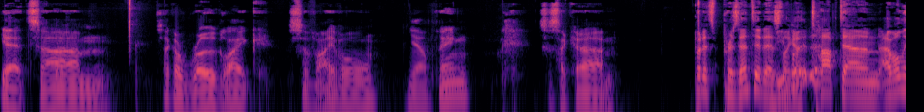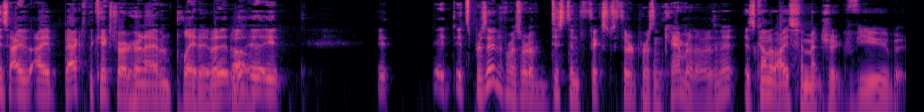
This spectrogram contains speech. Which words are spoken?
Yeah, it's um it's like a roguelike survival Yeah, thing. It's just like um but it's presented as You like a top down. I've only I, I backed the Kickstarter and I haven't played it, but it, Oh. it, it it it's presented from a sort of distant fixed third person camera, though, isn't it? it's kind of isometric view, but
